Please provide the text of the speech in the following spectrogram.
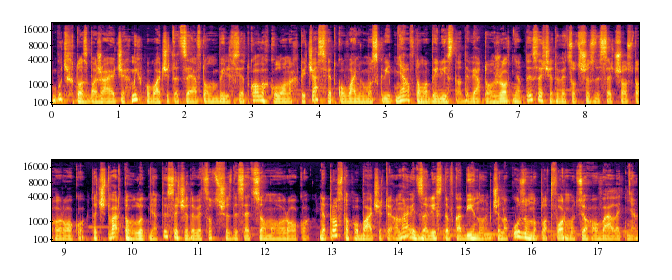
Будь-хто з бажаючих міг побачити цей автомобіль в святкових колонах під час святкувань в Москві Дня автомобіліста 9 жовтня 1966 року та 4 липня 1967 року. Не просто побачити, а навіть залізти в кабіну чи на кузовну платформу цього велетня.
